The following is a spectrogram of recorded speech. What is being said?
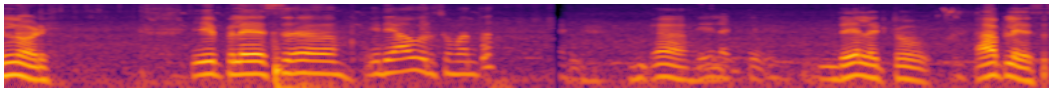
ಇಲ್ಲಿ ನೋಡಿ. ಈ ಪ್ಲೇಸ್ ಇದು ಯಾವ ಊರು ಸುಮಂತ ದೇಲಟ್ಟು. ಆ ಪ್ಲೇಸ್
